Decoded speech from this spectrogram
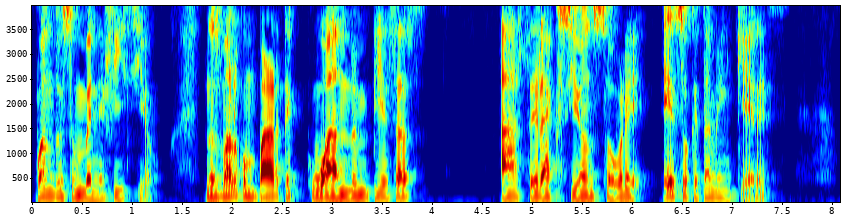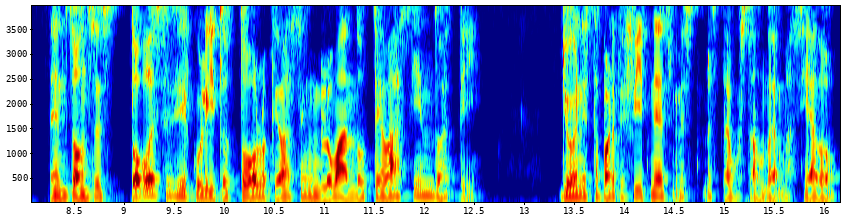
cuando es un beneficio. No es malo compararte cuando empiezas a hacer acción sobre eso que también quieres. Entonces, todo ese circulito, todo lo que vas englobando, te va haciendo a ti. Yo en esta parte fitness me, está gustando demasiado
